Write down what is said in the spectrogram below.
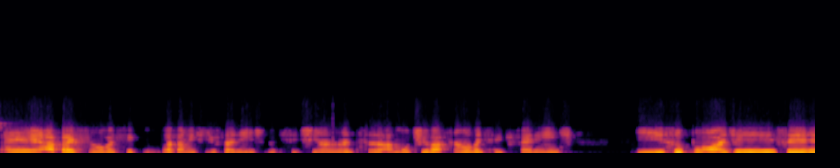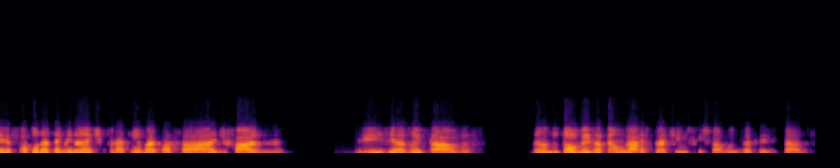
É, a pressão vai ser completamente diferente do que se tinha antes, a motivação vai ser diferente. E isso pode ser fator determinante para quem vai passar de fase, né? Desde as oitavas, dando talvez até um gás para times que estavam desacreditados.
